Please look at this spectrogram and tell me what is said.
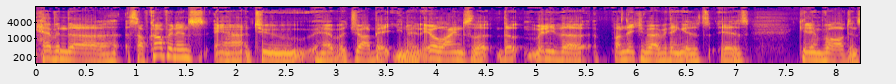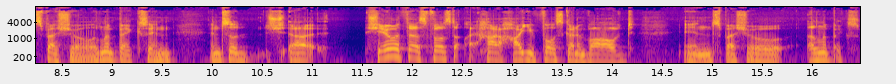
having the self confidence and to have a job at United Airlines, the, the really the foundation of everything is is get involved in Special Olympics and and so uh, share with us first how how you first got involved in Special Olympics.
